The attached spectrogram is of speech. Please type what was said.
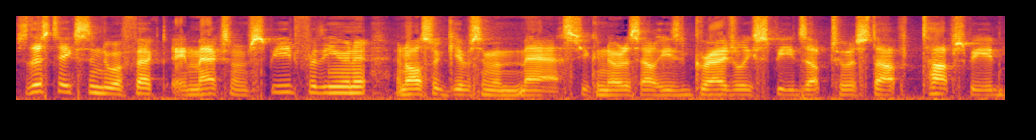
So this takes into effect a maximum speed for the unit and also gives him a mass. You can notice how he gradually speeds up to a stop, top speed.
